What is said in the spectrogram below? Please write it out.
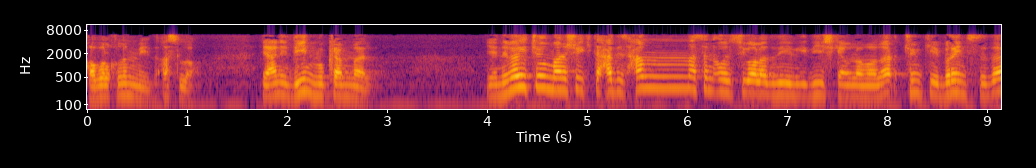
qabul qilinmaydi aslo. Ya'ni din mukammal. Nima uchun mana shu ikkita hadis hammasini o'z ichiga oladi deyishgan ulamolar? Chunki birinchisida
